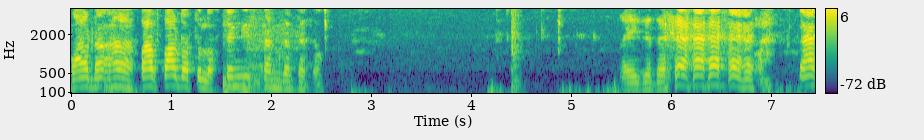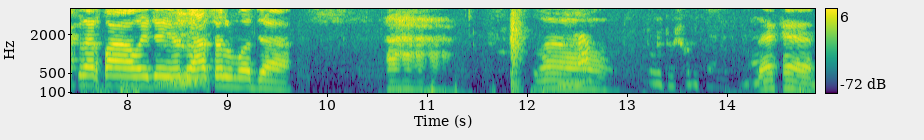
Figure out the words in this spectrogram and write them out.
পাউডার হ্যাঁ পা- পাউডার তুলো। চেঙ্গিস খানকার দেখো। এই যে দেখ কাঁকড়ার পাও এটাই হলো আসল মজা ওয়াও তুই তো সরি কেন দেখেন।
